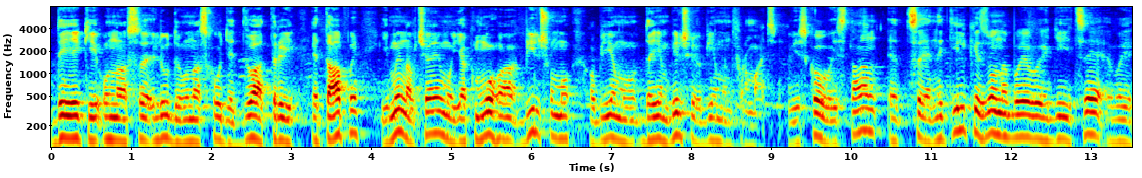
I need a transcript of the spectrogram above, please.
Деякі у нас люди у нас ходять 2-3 етапи, і ми навчаємо якомога більшому об'єму, даємо більший об'єм інформації. Військовий стан е, це не тільки зона бойових дій, це ви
